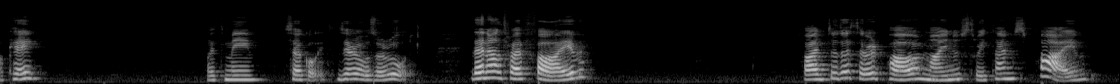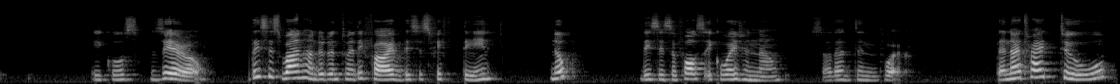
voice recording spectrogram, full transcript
okay? Let me circle it. 0 is a root. Then I'll try 5. 5 to the third power minus 3 times 5 equals 0. This is 125, this is 15. Nope, this is a false equation now, so that didn't work. Then I tried 2.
